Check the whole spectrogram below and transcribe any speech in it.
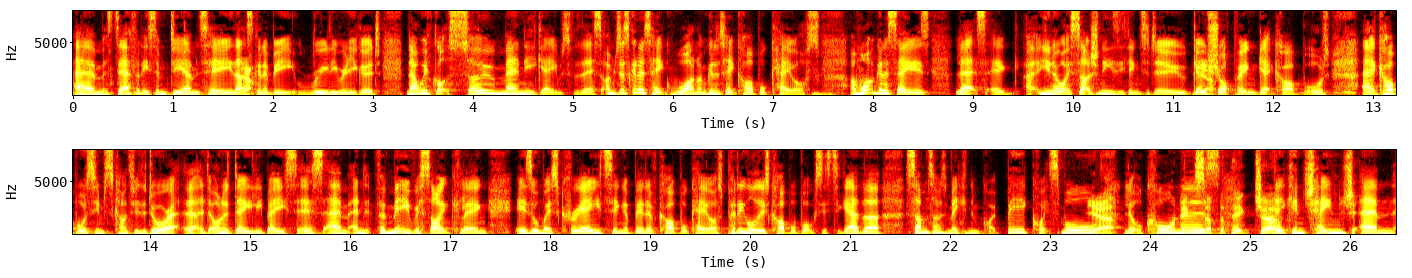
Um, it's definitely some DMT. That's yeah. going to be really, really good. Now we've got so many games for this. I'm just going to take one. I'm going to take Cardboard Chaos. Mm-hmm. And what I'm going to say is, let's. Uh, you know what? It's such an easy thing to do. Go yeah. shopping, get cardboard. Uh, cardboard seems to come through the door at, on a daily basis. Um, and for me, recycling is almost creating a bit of cardboard chaos, putting mm. all those cardboard boxes together. Sometimes making them quite big, quite small. Yeah. Little corners. Mix up the picture. They can change um,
